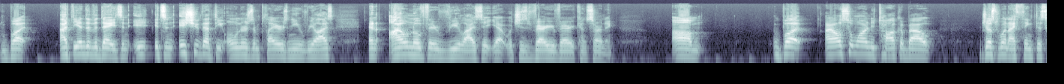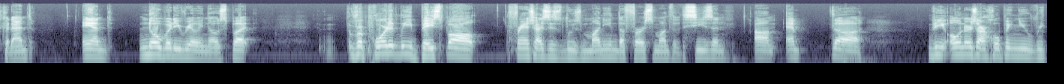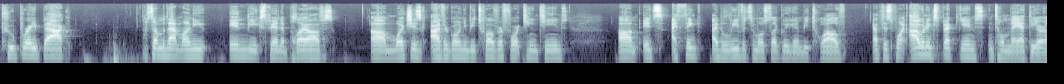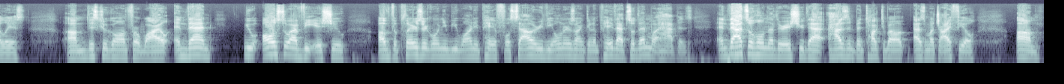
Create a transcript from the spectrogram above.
but at the end of the day, it's an it's an issue that the owners and players need to realize, and I don't know if they realized it yet, which is very very concerning. Um, but I also wanted to talk about just when I think this could end, and nobody really knows, but reportedly baseball franchises lose money in the first month of the season, um, and the the owners are hoping you recuperate back some of that money in the expanded playoffs, um, which is either going to be 12 or 14 teams. Um, it's I think I believe it's most likely going to be 12 at this point. I would expect games until May at the earliest. Um, this could go on for a while, and then you also have the issue of the players are going to be wanting to pay a full salary. The owners aren't going to pay that. So then what happens? And that's a whole nother issue that hasn't been talked about as much. I feel. Um,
